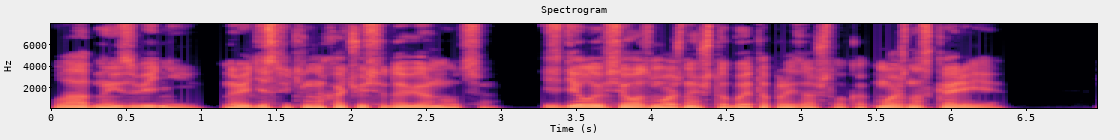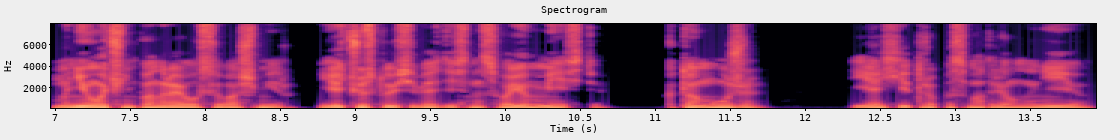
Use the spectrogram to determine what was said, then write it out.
«Ладно, извини, но я действительно хочу сюда вернуться сделаю все возможное, чтобы это произошло как можно скорее. Мне очень понравился ваш мир. Я чувствую себя здесь на своем месте. К тому же, я хитро посмотрел на нее.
